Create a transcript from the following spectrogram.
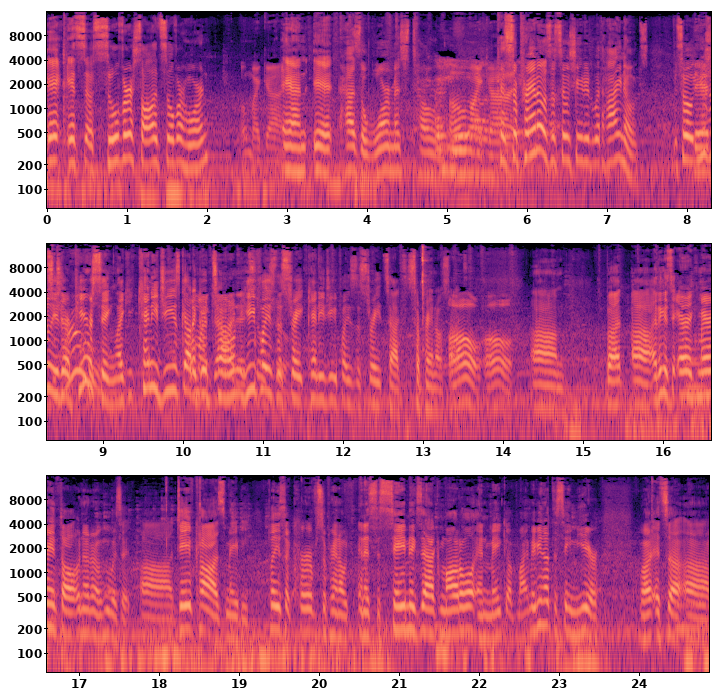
It, it's a silver, solid silver horn, Oh my god. and it has the warmest tone. oh my god. Because soprano is associated with high notes. So That's usually they're true. piercing. Like Kenny G's got Oh a good God, tone. He so plays the straight. Kenny G plays the straight sax, soprano sax. Oh, oh. Um, but uh, I think it's Eric Marienthal. No, no, no. Who was it? Uh, Dave Koz maybe plays a curved soprano, and it's the same exact model and make of mine. Maybe not the same year, but it's a, uh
